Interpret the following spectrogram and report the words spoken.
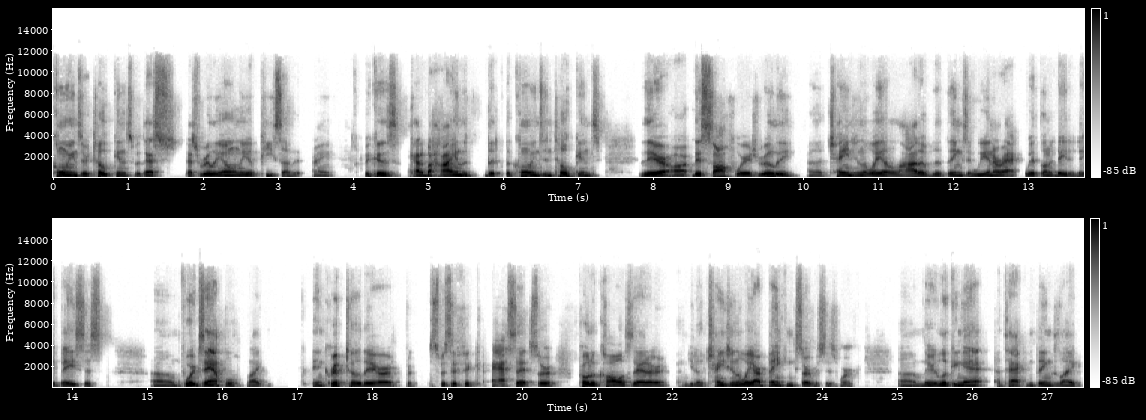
coins or tokens, but that's that's really only a piece of it, right? Because kind of behind the, the, the coins and tokens, there are this software is really uh, changing the way a lot of the things that we interact with on a day-to-day basis. Um, for example like in crypto there are specific assets or protocols that are you know changing the way our banking services work. Um, they're looking at attacking things like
